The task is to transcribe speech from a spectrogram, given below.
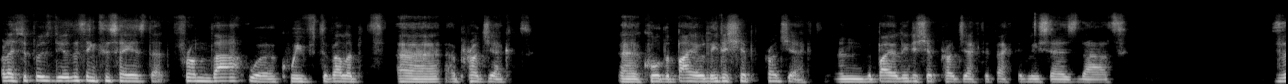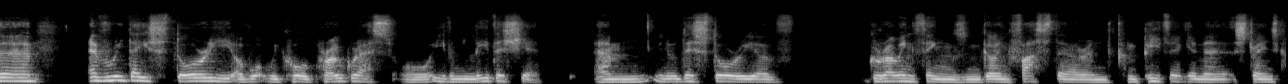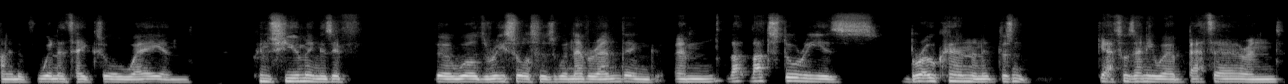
but I suppose the other thing to say is that from that work, we've developed uh, a project uh, called the Bio Leadership Project. And the Bio Leadership Project effectively says that the everyday story of what we call progress or even leadership, um, you know, this story of growing things and going faster and competing in a strange kind of winner takes all way and consuming as if the world's resources were never ending. Um, that that story is broken and it doesn't get us anywhere better. And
